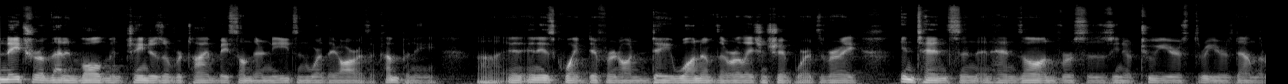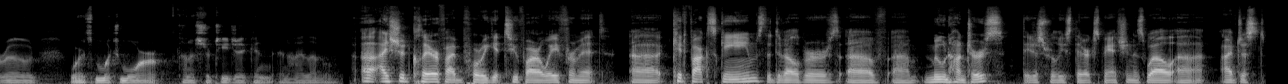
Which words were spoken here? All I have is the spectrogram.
nature of that involvement changes over time based on their needs and where they are as a company. Uh, and, and, is quite different on day one of the relationship where it's very intense and, and hands-on versus you know two years three years down the road where it's much more kind of strategic and, and high level uh, i should clarify before we get too far away from it uh, Kitfox Games, the developers of um, Moon Hunters, they just released their expansion as well. Uh, I've just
